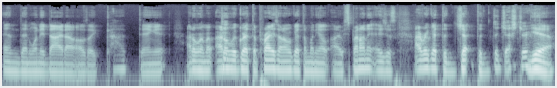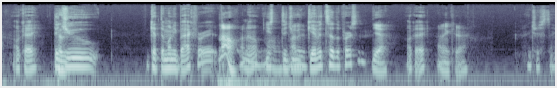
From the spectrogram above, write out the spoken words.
and then when it died out, I was like, God dang it. I don't remember. I don't regret the price. I don't regret the money I, I spent on it. It's just I regret the jet. The The gesture. yeah. Okay. Did you get the money back for it? No. No. didn't- You, no, did you give it to the person? yeah. Okay. I didn't care. Interesting.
